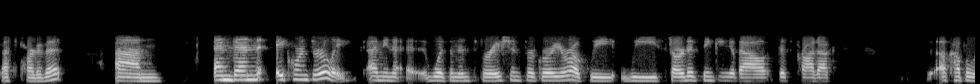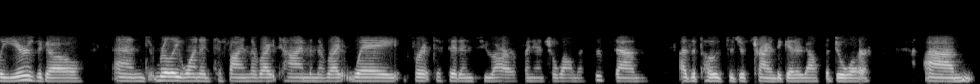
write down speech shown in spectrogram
that's part of it. Um, and then Acorns Early, I mean, it was an inspiration for Grow Your Oak. We we started thinking about this product a couple of years ago and really wanted to find the right time and the right way for it to fit into our financial wellness system as opposed to just trying to get it out the door. Um,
